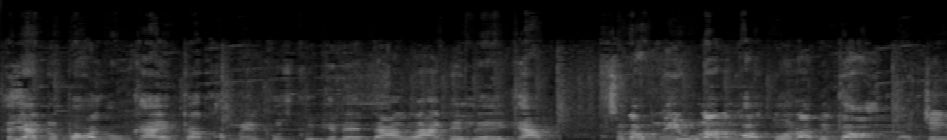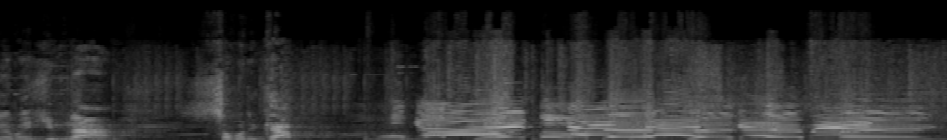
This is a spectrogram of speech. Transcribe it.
ถ้าอยากดูประวัติของใครก็คอมเมนต์พูดคุยกันได้ด้านล่างได้เลยครับสำหรับวันนี้พวกเราต้องขอตัวลาไปก่อนแล้วเจอกันใหม่คลิปหน้า สวัสดีครับผมรับเครื่อต่อเดทเทรดเกมมิ่ง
